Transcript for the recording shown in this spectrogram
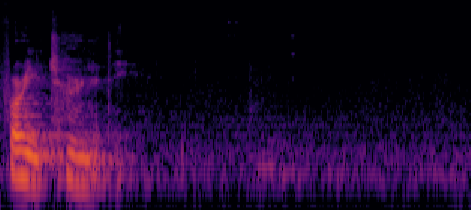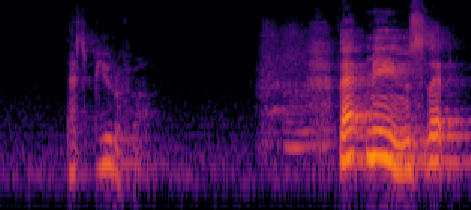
for eternity. That's beautiful. That means that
